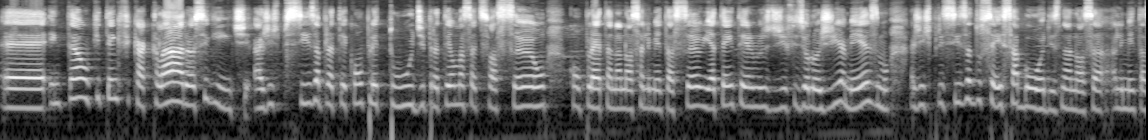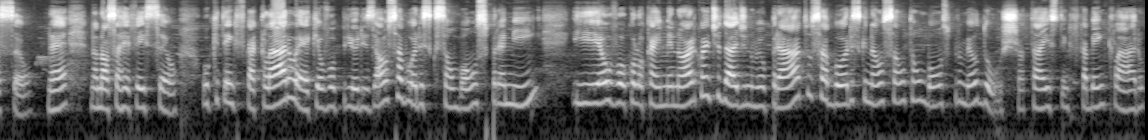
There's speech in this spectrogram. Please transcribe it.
É, então, o que tem que ficar claro é o seguinte: a gente precisa, para ter completude, para ter uma satisfação completa na nossa alimentação e até em termos de fisiologia mesmo, a gente precisa dos seis sabores na nossa alimentação, né? na nossa refeição. O que tem que ficar claro é que eu vou priorizar os sabores que são bons para mim e eu vou colocar em menor quantidade no meu prato sabores que não são tão bons para o meu dosha. Tá? Isso tem que ficar bem claro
